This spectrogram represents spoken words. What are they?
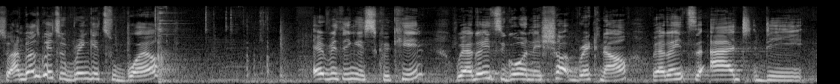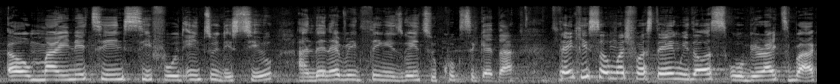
So I'm just going to bring it to boil. Everything is cooking. We are going to go on a short break now. We are going to add the uh, marinating seafood into the stew, and then everything is going to cook together. Thank you so much for staying with us. We'll be right back.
